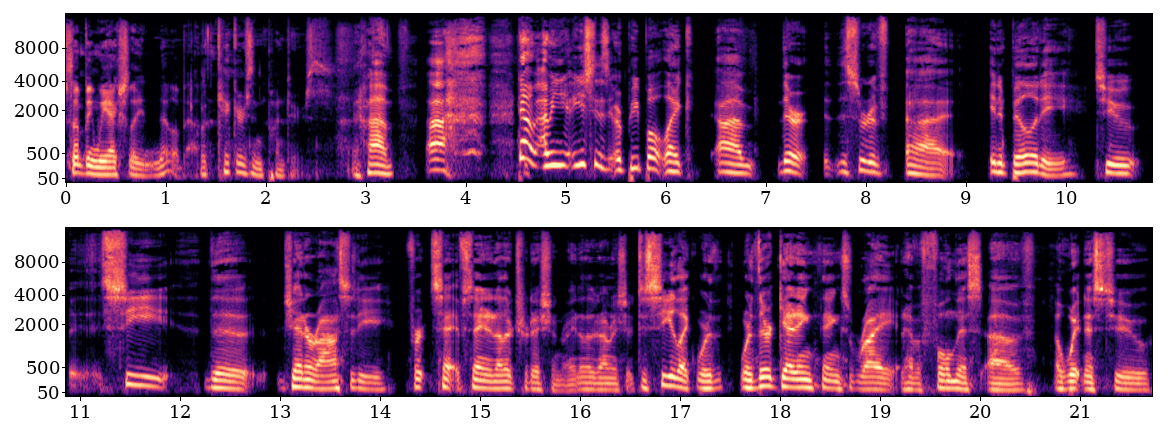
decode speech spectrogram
something we actually know about. with kickers and punters? Um, uh, no, I mean you see this, or people like um, they're this sort of uh, inability to uh, see the generosity for say, say in another tradition, right? Another denomination to see like where where they're getting things right and have a fullness of a witness to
